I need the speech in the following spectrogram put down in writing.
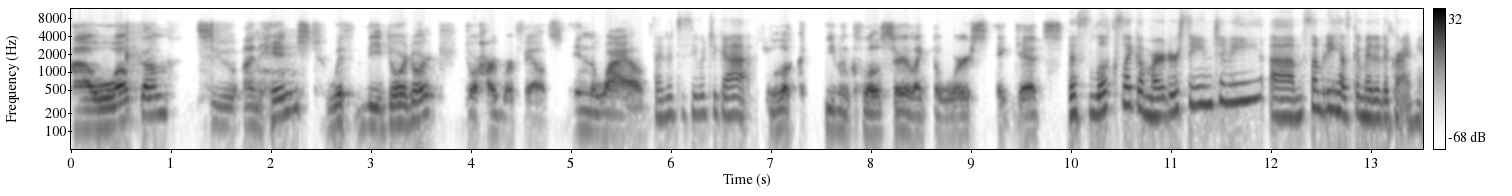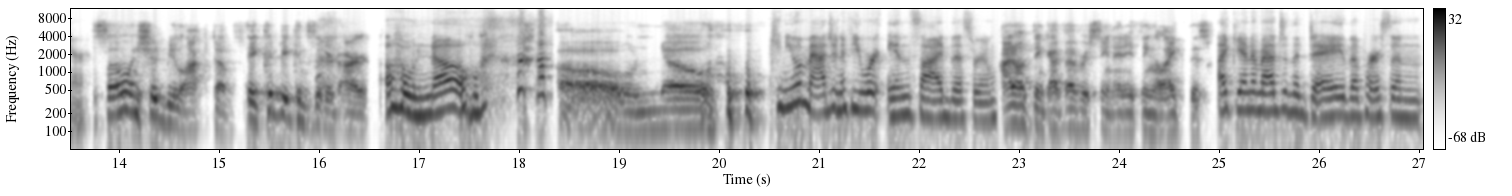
Uh, welcome to Unhinged with the Door Dork. Door hardware fails in the wild. Excited to see what you got. You look even closer, like the worse it gets. This looks like a murder scene to me. Um, somebody has committed a crime here. Someone should be locked up. They could be considered art. Oh no. Oh no. Can you imagine if you were inside this room? I don't think I've ever seen anything like this. I can't imagine the day the person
